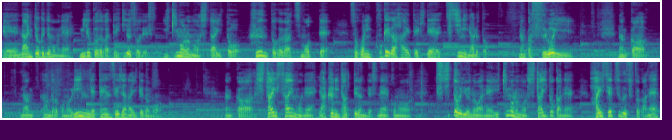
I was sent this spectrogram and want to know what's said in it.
えー、南極でもね、見ることができるそうです。生き物の死体と糞とかが積もって、そこに苔が生えてきて土になると。なんかすごい、なんか、なんなんだろう、この輪廻転生じゃないけども、なんか死体さえもね、役に立ってるんですね。この土というのはね、生き物の死体とかね、排泄物とかね、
